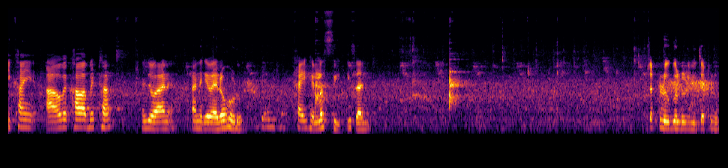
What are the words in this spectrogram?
ઈ ખાઈ, આ હવે ખાવા બેઠા. જો આને આને કહેવાય રહોડું. ખાઈ છે લસ્સી ઈશાની ચટડું, ગલુડિયું ચટડું.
